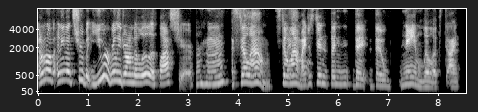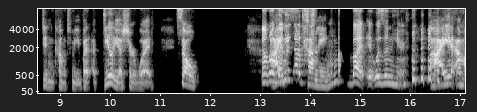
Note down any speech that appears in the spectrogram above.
I don't know if any of that's true but you were really drawn to Lilith last year Mm-hmm. I still am. Still am. I just didn't the the the name Lilith I didn't come to me, but Delia sure would. So I don't know if I any that's true but it was in here I am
